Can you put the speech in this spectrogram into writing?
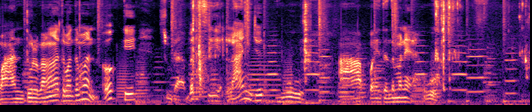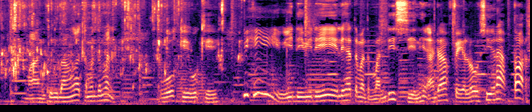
Mantul banget teman-teman. Oke, sudah bersih. Lanjut. Wuh, apa ya teman-teman ya? Wuh. Mantul banget teman-teman. Oke, oke. Wih, widih, widih. Lihat teman-teman, di sini ada Velociraptor.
